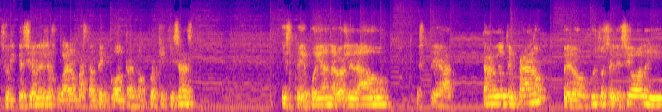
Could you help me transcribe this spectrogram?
sus lesiones le jugaron bastante en contra, ¿no? Porque quizás este, podían haberle dado este, a tarde o temprano, pero justo se lesiona y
